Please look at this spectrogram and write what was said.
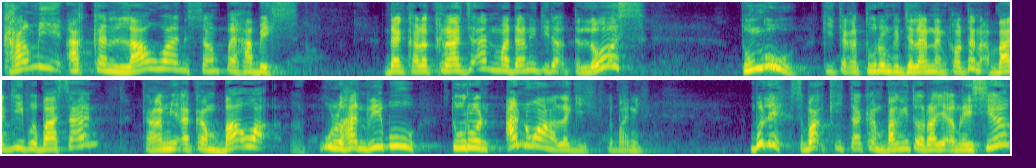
kami akan lawan sampai habis. Dan kalau kerajaan Madani tidak telus, tunggu kita akan turun ke jalanan. Kalau tak nak bagi perbahasan, kami akan bawa puluhan ribu turun Anwar lagi lepas ni. Boleh sebab kita akan bagi tahu rakyat Malaysia,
